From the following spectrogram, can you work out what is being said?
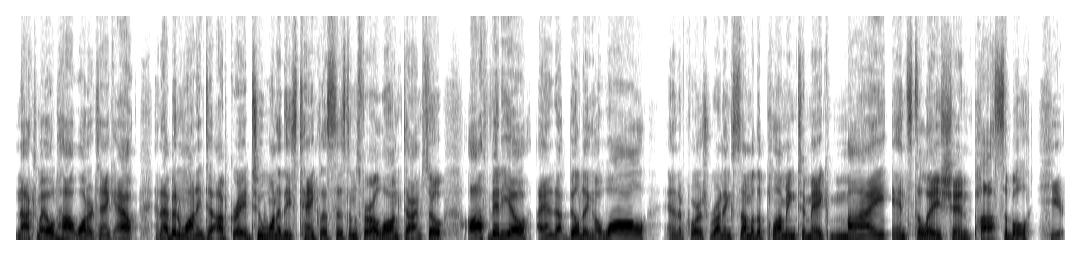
knocked my old hot water tank out. And I've been wanting to upgrade to one of these tankless systems for a long time. So off video, I ended up building a wall and of course running some of the plumbing to make my installation possible here.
